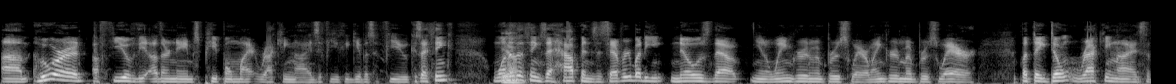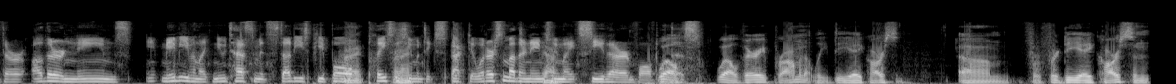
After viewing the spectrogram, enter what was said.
Um, who are a few of the other names people might recognize if you could give us a few? Because I think one of the things that happens is everybody knows that you know Wayne Grudem and Bruce Ware, Wayne Grudem and Bruce Ware, but they don't recognize that there are other names, maybe even like New Testament studies people, Right, places right. you wouldn't expect it. What are some other names Yeah. we might see that are involved well, with this? well, very prominently, D.A. Carson. Um, for for D.A. Carson,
